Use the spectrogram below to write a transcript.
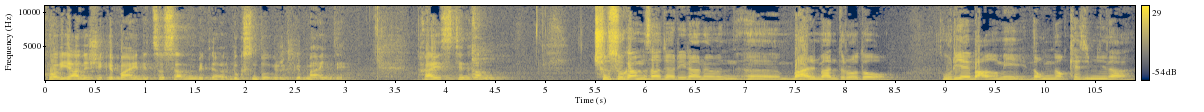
koreanische Gemeinde zusammen mit der luxemburgischen Gemeinde. Preis den Herrn. 추수감사절이라는 어, 말만 들어도 우리의 마음이 넉넉해집니다.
